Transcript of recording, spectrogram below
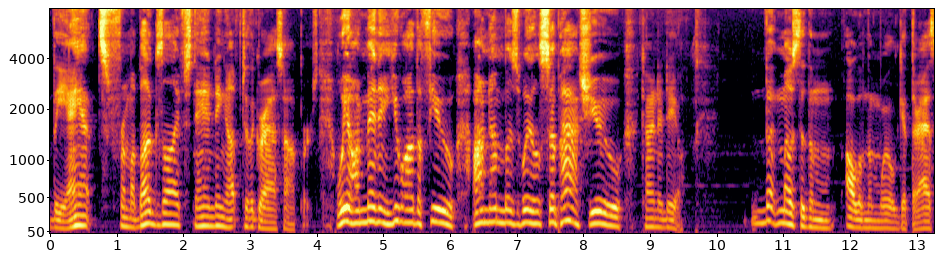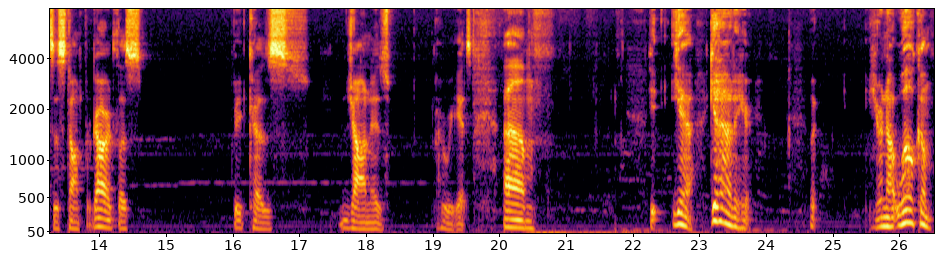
the ants from A Bug's Life standing up to the grasshoppers. We are many, you are the few, our numbers will surpass you, kind of deal. But most of them, all of them, will get their asses stomped regardless because John is who he is. Um, yeah, get out of here. You're not welcome.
